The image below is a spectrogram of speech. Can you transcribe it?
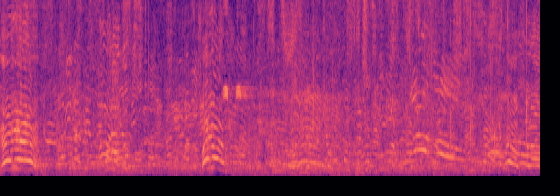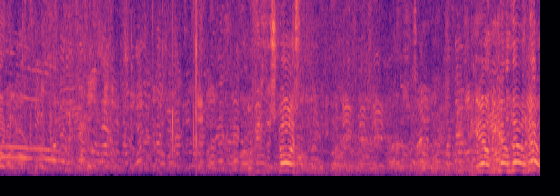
Carrega! Vai, Gabi! Não, caralho! Não vires as costas! Miguel, Miguel, não, não!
